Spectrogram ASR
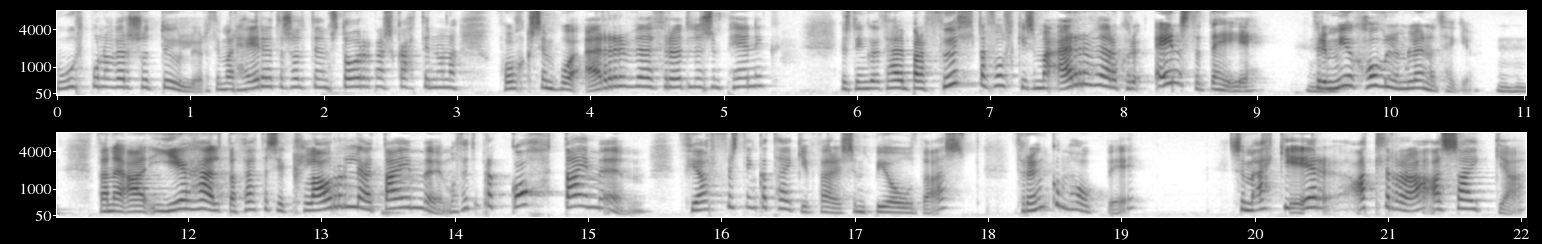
Þú ert búin að vera svo döglur þegar maður heyrir þetta svolítið um stóregnarskatti núna fólk sem búið að erfiða fyrir öllum sem pening. Vistu, það er bara fullt af fólki sem að erfiða okkur einsta degi fyrir mjög hóflum launatækjum mm -hmm. þannig að ég held að þetta sé klárlega dæmi um og þetta er bara gott dæmi um fjárfestingatækifæri sem bjóðast þröngum hópi sem ekki er allra að sækja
